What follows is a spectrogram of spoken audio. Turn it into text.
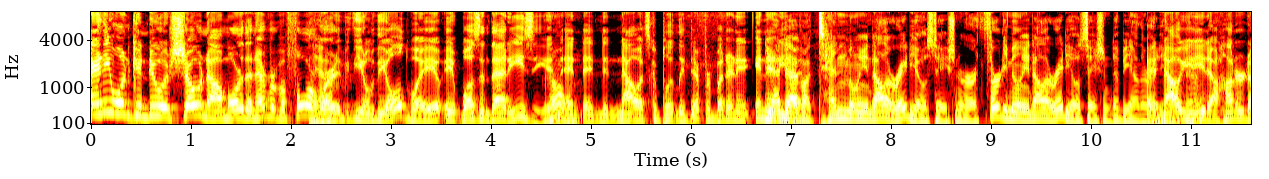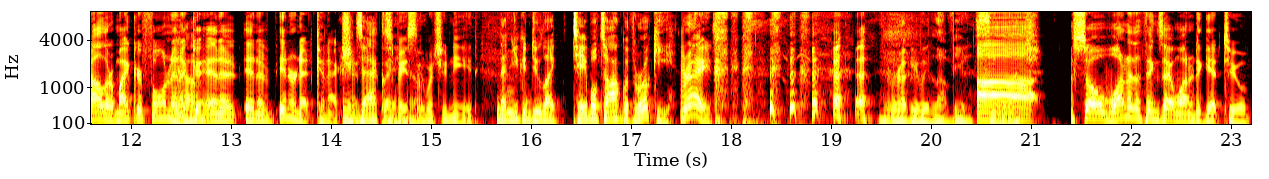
anyone can do a show now more than ever before. Yeah. Where you know the old way it, it wasn't that easy, and, No. and, and now it's completely different. But in, in you any had to have event- a ten million dollar radio station or a thirty million dollar radio station to be on the radio. And now you Yeah. need a hundred dollar microphone and, Yeah. a, and a and an internet connection. Exactly, is basically yeah. what you need. Then you can do like table talk with Rookie. Right. Rookie, we love you so Uh, much. So one of the things I wanted to get to,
